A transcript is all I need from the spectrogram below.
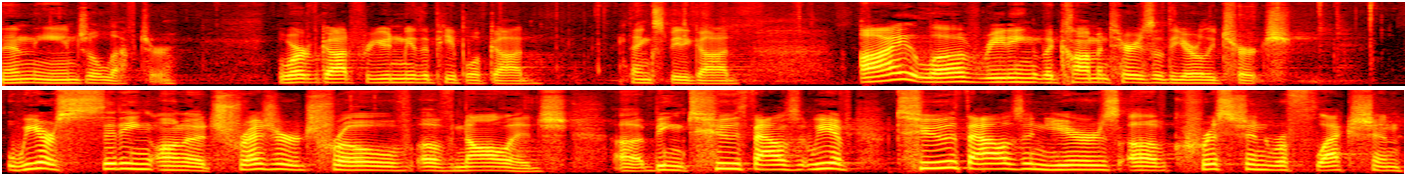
then the angel left her. The word of God for you and me, the people of God. Thanks be to God. I love reading the commentaries of the early church. We are sitting on a treasure trove of knowledge, uh, being 2,000, we have 2,000 years of Christian reflection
